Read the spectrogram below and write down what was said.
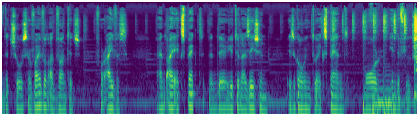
that show survival advantage for IVUS, and I expect that their utilization is going to expand more in the future.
